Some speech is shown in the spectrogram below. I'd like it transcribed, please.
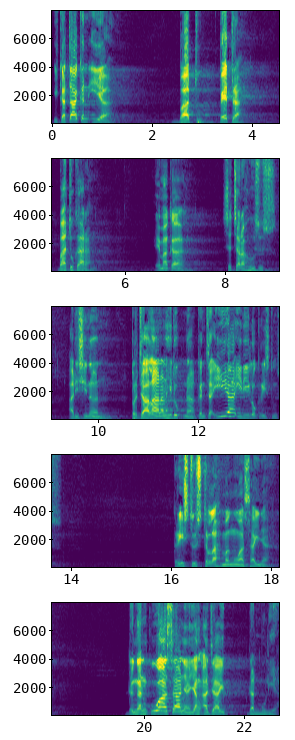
Ikatakan ia batu Petra, batu karang. E maka secara khusus adisinan perjalanan hidupnya kenca ia idilo Kristus. Kristus telah menguasainya dengan kuasanya yang ajaib dan mulia.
